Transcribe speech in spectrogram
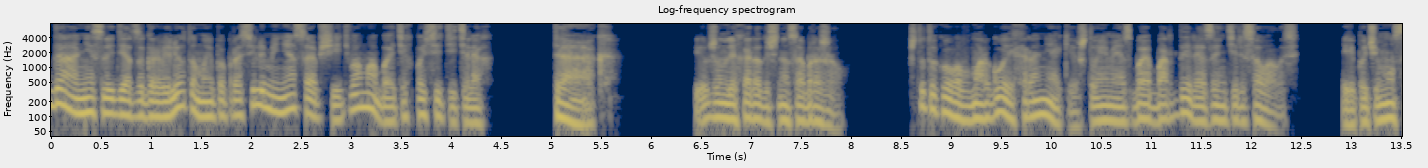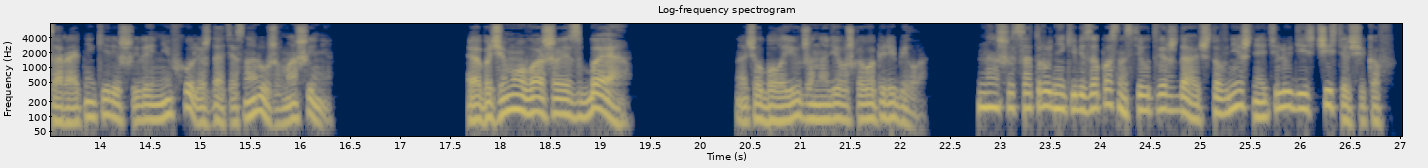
Да, они следят за гравелетом и попросили меня сообщить вам об этих посетителях. Так. Юджин лихорадочно соображал. Что такого в Марго и Хороняке, что МСБ борделя заинтересовалась? И почему соратники решили не в холле ждать, а снаружи, в машине? «А почему ваша СБ?» Начал было Юджин, но девушка его перебила. «Наши сотрудники безопасности утверждают, что внешне эти люди из чистильщиков.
